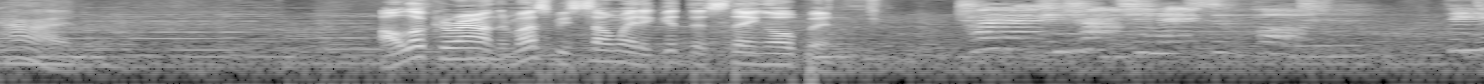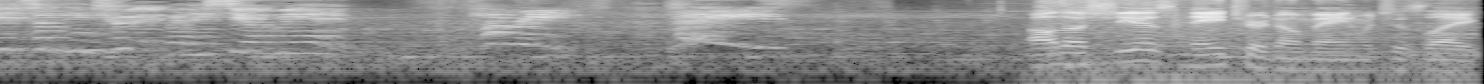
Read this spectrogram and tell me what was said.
God. I'll look around. There must be some way to get this thing open. Try that contraption next to the pod. They did something to it when they sealed me in. Although she is nature domain, which is like,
